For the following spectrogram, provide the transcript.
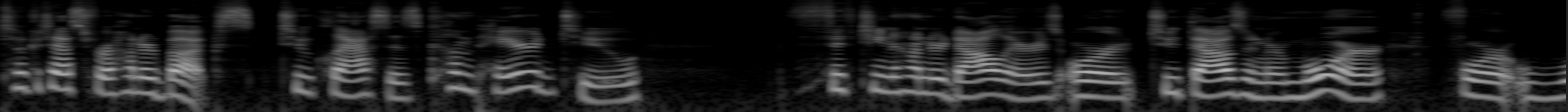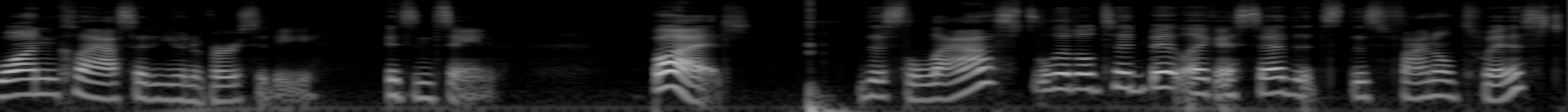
took a test for 100 bucks, two classes, compared to $1,500 or 2000 or more for one class at a university. It's insane. But this last little tidbit, like I said, that's this final twist.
